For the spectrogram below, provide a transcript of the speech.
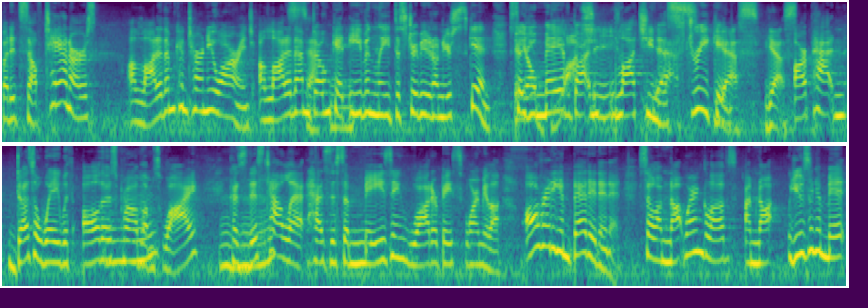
But it's self-tanners A lot of them can turn you orange. A lot of them don't get evenly distributed on your skin. So you may have gotten blotchiness, Yes. streaking. Yes, yes. Our patent does away with all those Mm-hmm. problems. Why? Because this towelette has this amazing water-based formula already embedded in it. So I'm not wearing gloves. I'm not using a mitt,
